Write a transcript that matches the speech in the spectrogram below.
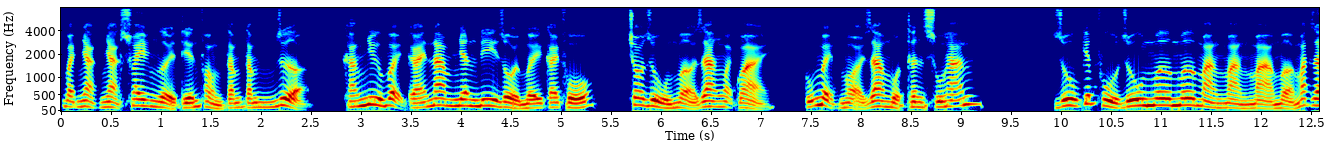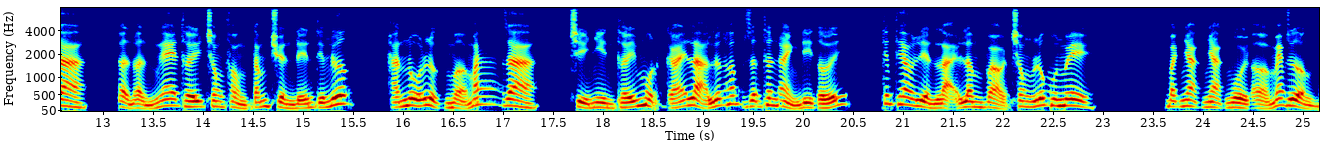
bạch nhạc nhạc xoay người tiến phòng tắm tắm rửa, kháng như vậy cái nam nhân đi rồi mấy cái phố, cho dù mở ra ngoại quải, cũng mệt mỏi ra một thân xú hãn. Du kiếp phù du mơ mơ màng màng mà mở mắt ra, ẩn ẩn nghe thấy trong phòng tắm truyền đến tiếng nước, hắn nỗ lực mở mắt ra, chỉ nhìn thấy một cái là lướt hấp dẫn thân ảnh đi tới, tiếp theo liền lại lâm vào trong lúc hôn mê. Bạch nhạc nhạc ngồi ở mép giường,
